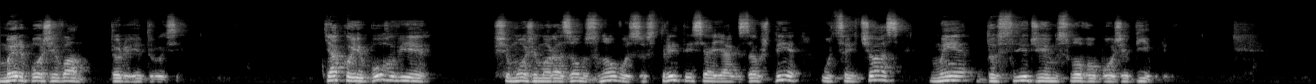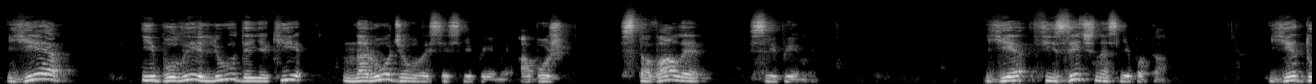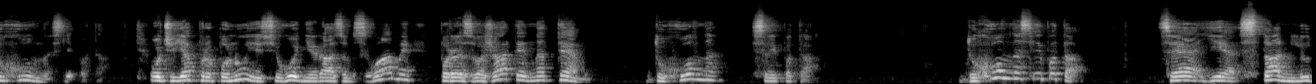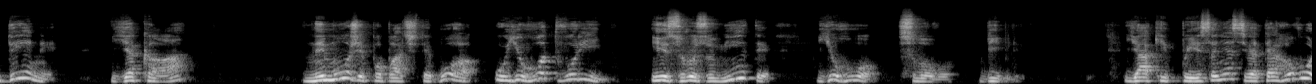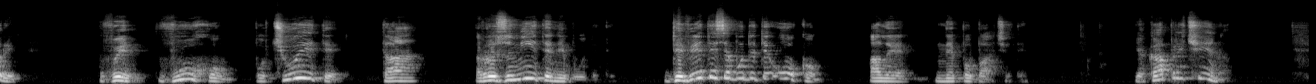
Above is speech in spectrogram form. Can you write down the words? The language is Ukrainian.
Мир Божий вам, дорогі друзі. Дякую Богові, що можемо разом знову зустрітися, як завжди, у цей час ми досліджуємо Слово Боже Біблію. Є і були люди, які народжувалися сліпими або ж ставали сліпими. Є фізична сліпота, є духовна сліпота. Отже, я пропоную сьогодні разом з вами порозважати на тему духовна сліпота. Духовна сліпота це є стан людини, яка не може побачити Бога у Його творінні і зрозуміти Його Слово Біблії. Як і Писання святе говорить, ви вухом почуєте та розуміти не будете. Дивитися будете оком, але не побачите. Яка причина?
